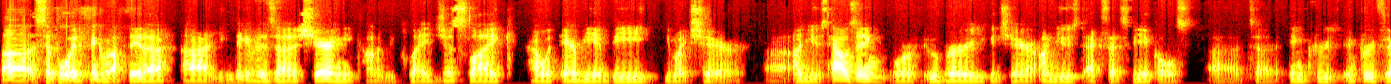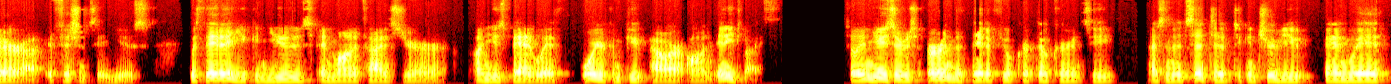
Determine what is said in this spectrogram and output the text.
uh, a simple way to think about Theta, uh, you can think of it as a sharing economy play, just like how with Airbnb, you might share uh, unused housing, or with Uber, you can share unused excess vehicles uh, to increase, improve their uh, efficiency of use. With Theta, you can use and monetize your unused bandwidth or your compute power on any device. So end users earn the Theta Fuel cryptocurrency as an incentive to contribute bandwidth,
